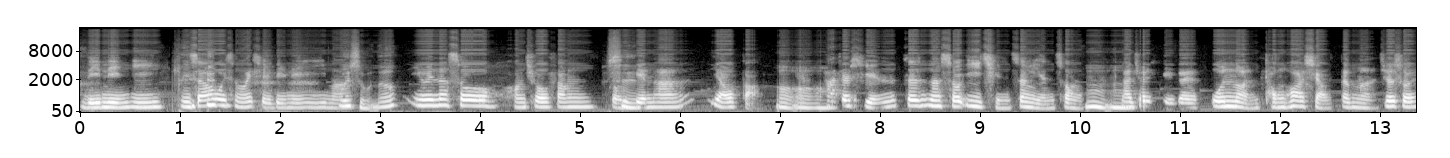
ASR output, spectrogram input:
零零一，你知道为什么会写零零一吗？为什么呢？因为那时候黄秋芳总编他邀稿，嗯嗯，他就写这那时候疫情正严重，嗯嗯，那就写个温暖童话小灯啊，就是说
